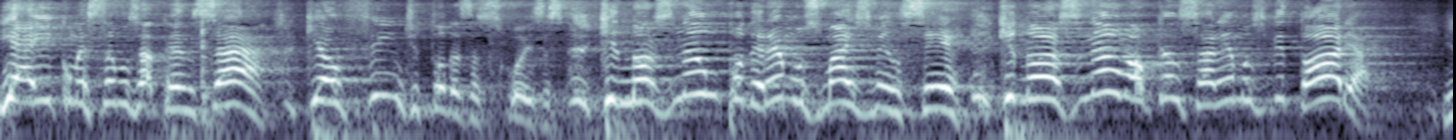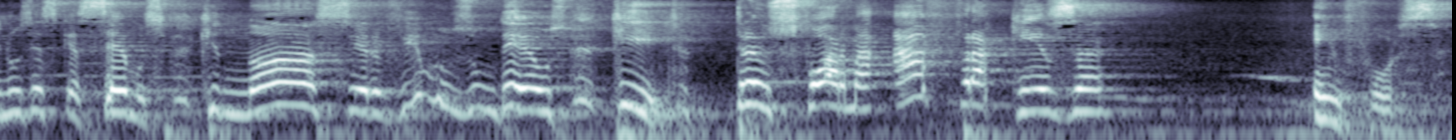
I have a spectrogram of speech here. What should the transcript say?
E aí começamos a pensar que é o fim de todas as coisas, que nós não poderemos mais vencer, que nós não alcançaremos vitória. E nos esquecemos que nós servimos um Deus que transforma a fraqueza em força.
